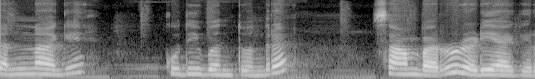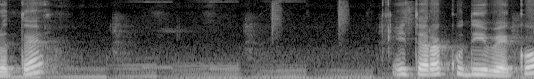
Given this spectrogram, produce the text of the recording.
ಚೆನ್ನಾಗಿ ಕುದಿ ಬಂತು ಅಂದರೆ ಸಾಂಬಾರು ರೆಡಿಯಾಗಿರುತ್ತೆ. ಈ ಥರ ಕುದಿಬೇಕು.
